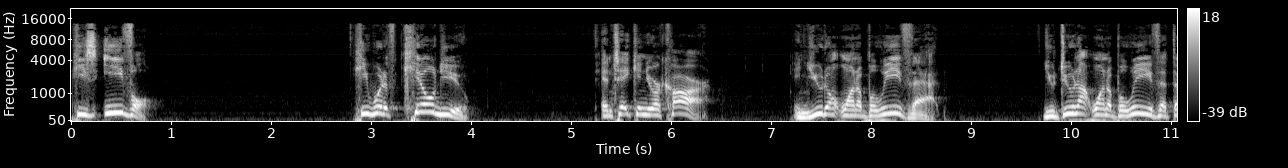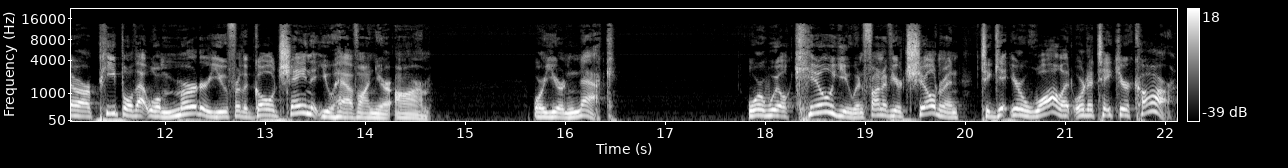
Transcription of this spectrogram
He's evil. He would have killed you and taken your car. And you don't want to believe that. You do not want to believe that there are people that will murder you for the gold chain that you have on your arm or your neck or will kill you in front of your children to get your wallet or to take your car.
